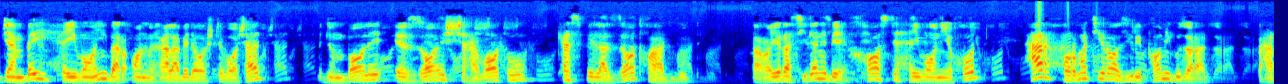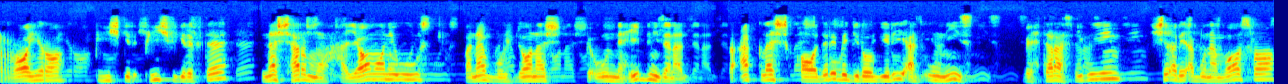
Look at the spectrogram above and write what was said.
جنبه حیوانی بر آن غلبه داشته باشد به دنبال ارزای شهوات و کسب لذات خواهد بود. برای رسیدن به خواست حیوانی خود هر حرمتی را زیر پا می‌گذارد و هر راهی را پیش, پیش گرفته نه شرم و حیامان اوست و نه وجدانش به او نهیب می‌زند و عقلش قادر به جلوگیری از او نیست. بهتر است بگوییم شعر ابو نواس را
